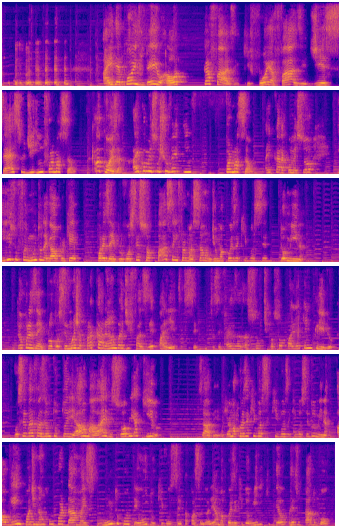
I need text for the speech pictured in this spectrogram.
Aí depois veio a outra fase, que foi a fase de excesso de informação. Aquela coisa. Aí começou a chover informação. Aí, cara, começou. E isso foi muito legal, porque, por exemplo, você só passa informação de uma coisa que você domina. Então, por exemplo, você manja pra caramba de fazer palhetas. Você, você faz a, a, sua, tipo, a sua palheta é incrível. Você vai fazer um tutorial, uma live sobre aquilo. Sabe? Que é uma coisa que você, que você, que você domina. Alguém pode não concordar, mas muito conteúdo que você está passando ali é uma coisa que domina e que deu resultado bom.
